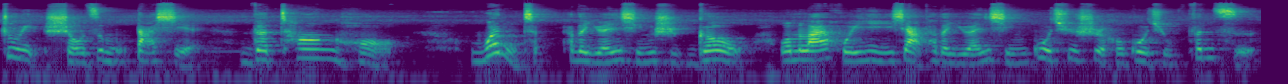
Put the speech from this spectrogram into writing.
注意首字母大写。The town hall went 它的原型是 go，我们来回忆一下它的原型过去式和过去分词：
